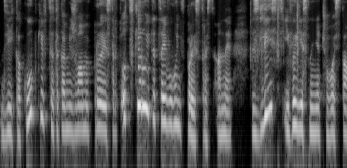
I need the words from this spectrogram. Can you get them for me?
двійка кубків, це така між вами пристрасть. От скеруйте цей вогонь в пристрасть, а не злість і вияснення чогось там.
